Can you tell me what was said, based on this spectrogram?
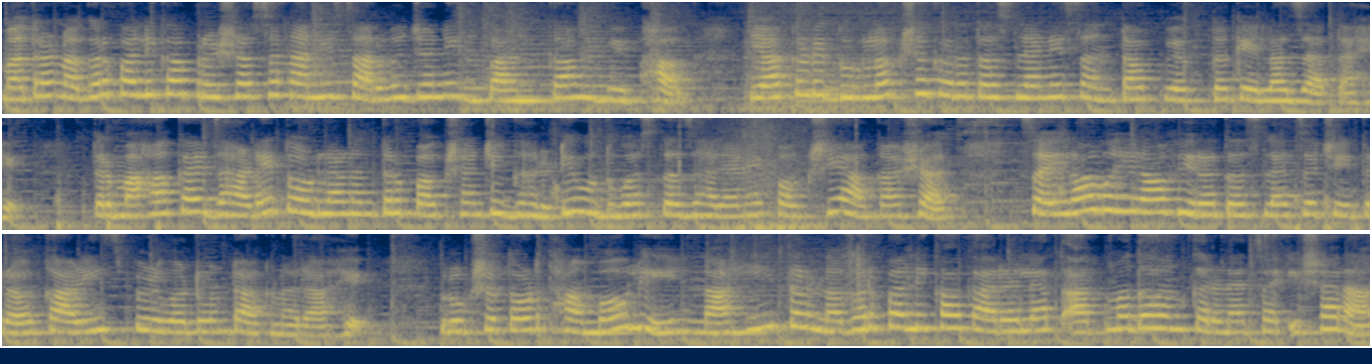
मात्र नगरपालिका प्रशासन आणि सार्वजनिक बांधकाम विभाग याकडे दुर्लक्ष करत असल्याने संताप व्यक्त केला जात आहे. तर महाकाय झाडे तोडल्यानंतर पक्ष्यांची घरटी उद्ध्वस्त झाल्याने पक्षी आकाशात सैराभैरा फिरत असल्याचं चित्र काळीच पिळवटून टाकणार आहे. वृक्षतोड थांबवली नाही तर नगरपालिका कार्यालयात आत्मदहन करण्याचा इशारा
